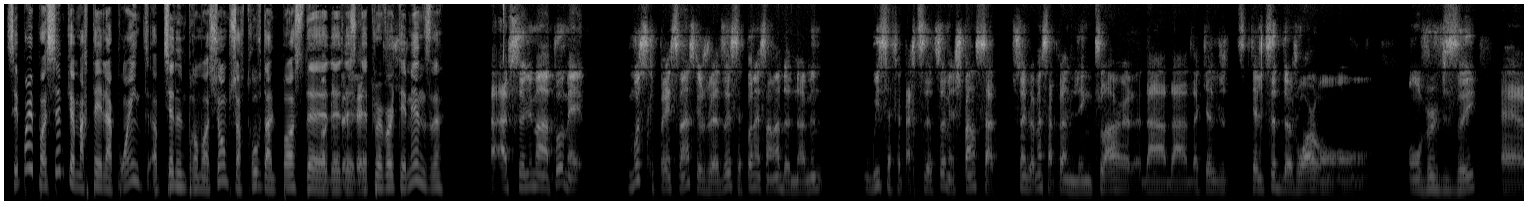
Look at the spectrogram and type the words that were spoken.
c'est pas impossible que Martin Lapointe obtienne une promotion et se retrouve dans le poste de, Trevor Timmins. Absolument pas, mais moi, ce que, principalement, ce que je voulais dire, c'est pas nécessairement de nommer. Oui, ça fait partie de ça, mais je pense que ça, tout simplement, ça prend une ligne claire dans, quel, type de joueur on veut viser. Euh,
